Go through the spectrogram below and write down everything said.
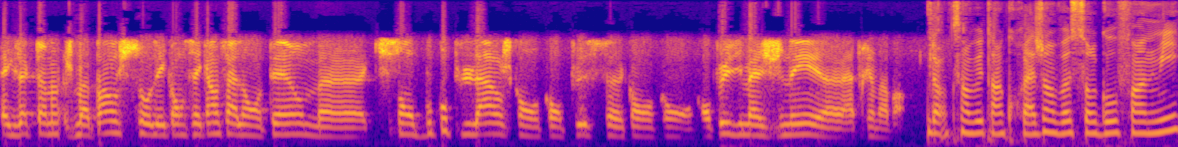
Exactement. Je me penche sur les conséquences à long terme euh, qui sont beaucoup plus larges qu'on puisse euh, qu'on peut l'imaginer euh, après ma mort. Donc, si on veut t'encourager, on va sur GoFundMe.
